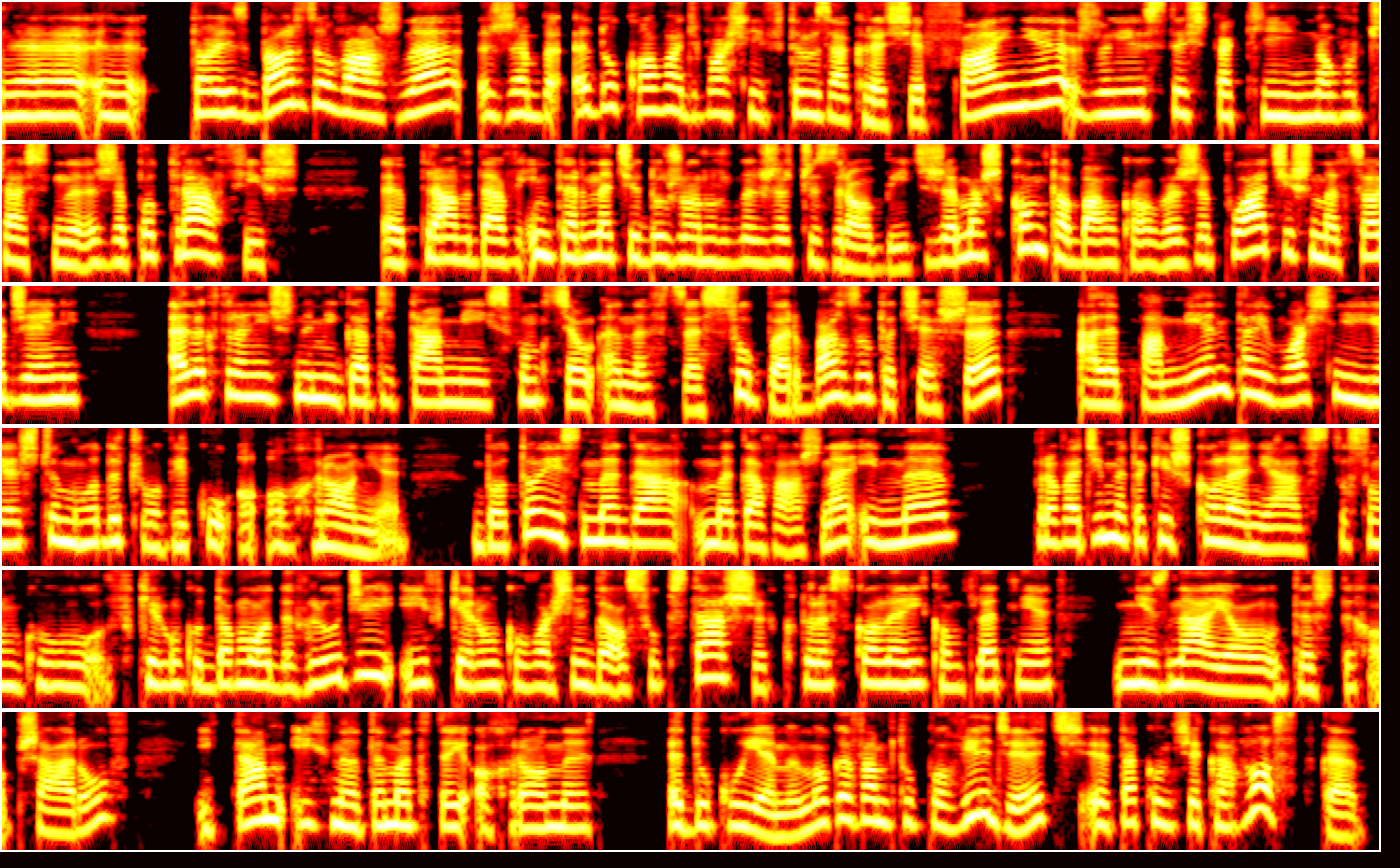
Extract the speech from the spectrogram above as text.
e, to jest bardzo ważne, żeby edukować właśnie w tym zakresie. Fajnie, że jesteś taki nowoczesny, że potrafisz, prawda, w internecie dużo różnych rzeczy zrobić, że masz konto bankowe, że płacisz na co dzień elektronicznymi gadżetami z funkcją NFC. Super, bardzo to cieszy ale pamiętaj właśnie jeszcze, młody człowieku, o ochronie, bo to jest mega, mega ważne i my prowadzimy takie szkolenia w stosunku, w kierunku do młodych ludzi i w kierunku właśnie do osób starszych, które z kolei kompletnie nie znają też tych obszarów i tam ich na temat tej ochrony edukujemy. Mogę Wam tu powiedzieć e, taką ciekawostkę.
